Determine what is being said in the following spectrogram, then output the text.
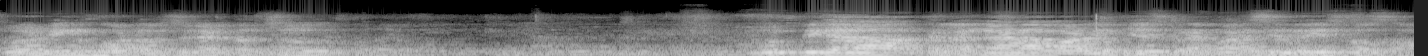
ఫ్లోటింగ్ హోటల్స్ కట్టచ్చు. పూర్తిగా తెలంగాణ వాళ్ళు చేసుకునే పరిస్థితి తీసుకొస్తాం.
